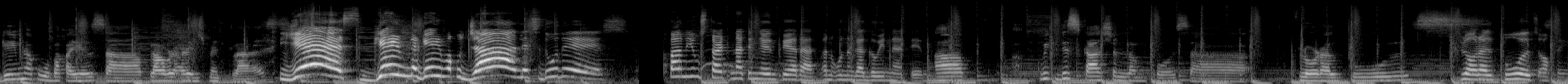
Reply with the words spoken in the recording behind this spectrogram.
game na po ba kayo sa flower arrangement class? Yes! Game na game ako dyan! Let's do this! Paano yung start natin ngayon, Kuya Ralph? Ano unang gagawin natin? Ah, quick discussion lang po sa floral tools. Floral tools, okay.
